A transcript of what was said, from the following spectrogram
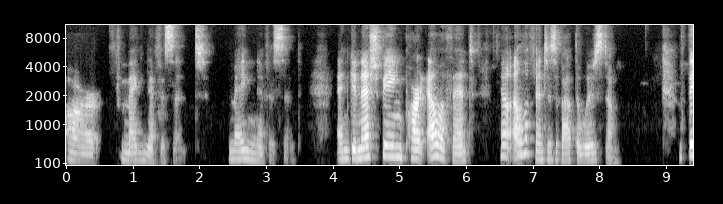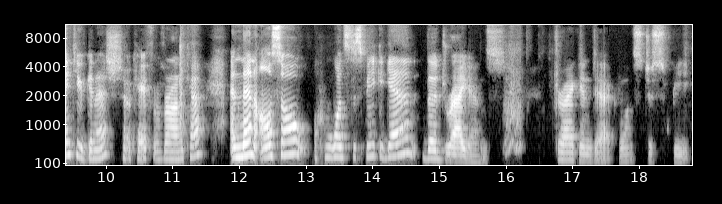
are magnificent. Magnificent. And Ganesh being part elephant, now elephant is about the wisdom. Thank you, Ganesh. Okay, for Veronica. And then also, who wants to speak again? The dragons. dragon deck wants to speak.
